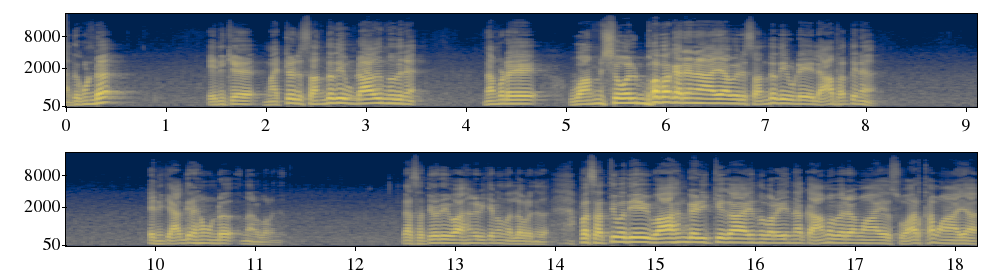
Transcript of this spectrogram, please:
അതുകൊണ്ട് എനിക്ക് മറ്റൊരു സന്തതി ഉണ്ടാകുന്നതിന് നമ്മുടെ വംശോത്ഭവകരനായ ഒരു സന്തതിയുടെ ലാഭത്തിന് എനിക്ക് ആഗ്രഹമുണ്ട് എന്നാണ് പറഞ്ഞത്. അല്ല സത്യവതി വിവാഹം കഴിക്കണമെന്നല്ല പറഞ്ഞത്. അപ്പോൾ സത്യവതിയെ വിവാഹം കഴിക്കുക എന്ന് പറയുന്ന കാമപരമായ സ്വാർത്ഥമായ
